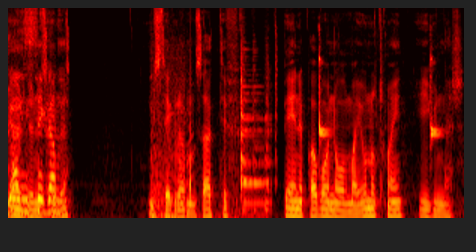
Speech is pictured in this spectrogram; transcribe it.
Yani Gördüğünüz Instagram- gibi Instagram'ımız aktif. Beğenip abone olmayı unutmayın. İyi günler.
